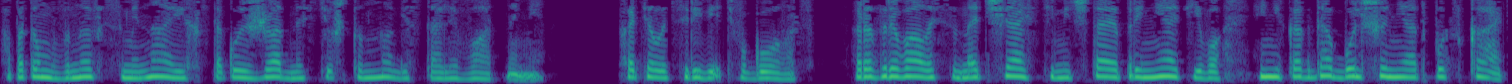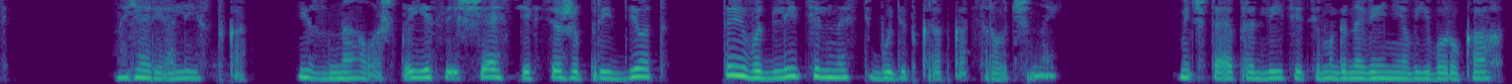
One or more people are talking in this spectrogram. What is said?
а потом вновь сминая их с такой жадностью, что ноги стали ватными. Хотелось реветь в голос, разрывалась на части, мечтая принять его и никогда больше не отпускать. Но я реалистка и знала, что если счастье все же придет, то его длительность будет краткосрочной. Мечтая продлить эти мгновения в его руках,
